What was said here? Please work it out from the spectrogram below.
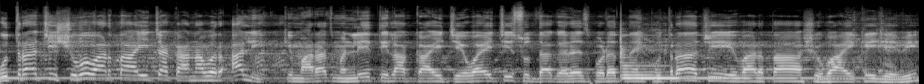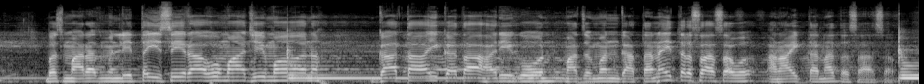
पुत्राची शुभ वार्ता आईच्या कानावर आली की महाराज म्हणले तिला काय जेवायची सुद्धा गरज पडत नाही. पुत्राची वार्ता शुभ ऐके जेवी बस महाराज म्हणले तैसे राहो माझे मन. गाता ऐकता हरिगोन माझं मन गाता नाही तसं असावं आणि ऐकताना तसं असावं.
